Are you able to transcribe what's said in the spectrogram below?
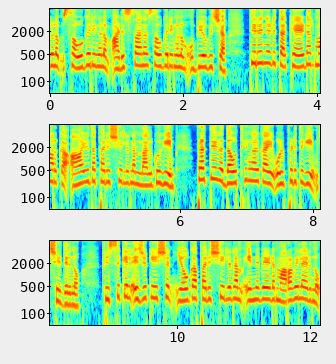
ക്യാമ്പസുകളും സൗകര്യങ്ങളും അടിസ്ഥാന സൗകര്യങ്ങളും ഉപയോഗിച്ച് തിരഞ്ഞെടുത്ത കേഡർമാർക്ക് ആയുധ പരിശീലനം നൽകുകയും പ്രത്യേക ദൗത്യങ്ങൾക്കായി ഉൾപ്പെടുത്തുകയും ചെയ്തിരുന്നു. ഫിസിക്കൽ എഡ്യൂക്കേഷൻ, യോഗ പരിശീലനം എന്നിവയുടെ മറവിലായിരുന്നു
